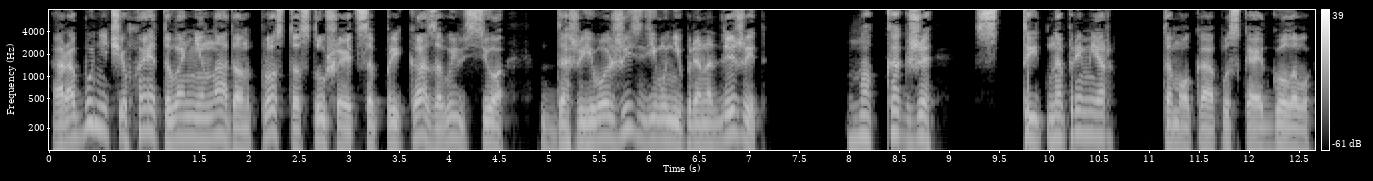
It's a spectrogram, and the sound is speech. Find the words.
а рабу ничего этого не надо, он просто слушается приказов и все, даже его жизнь ему не принадлежит». «Но как же...» «Стыд, например», — Томока опускает голову.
